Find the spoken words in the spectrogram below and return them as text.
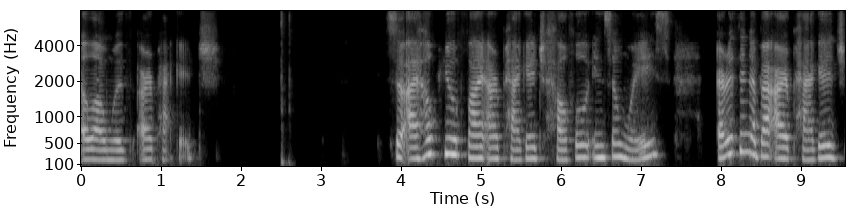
along with our package. So I hope you'll find our package helpful in some ways. Everything about our package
